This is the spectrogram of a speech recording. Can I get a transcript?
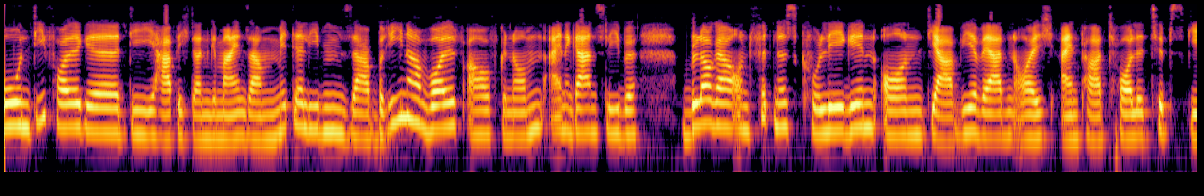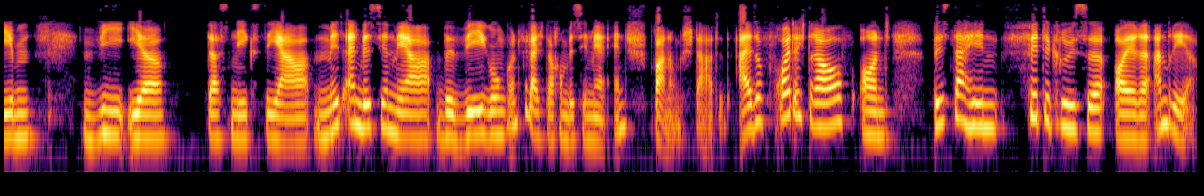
Und die Folge, die habe ich dann gemeinsam mit der lieben Sabrina Wolf aufgenommen, eine ganz liebe Blogger und Fitnesskollegin. Und ja, wir werden euch ein paar tolle Tipps geben, wie ihr das nächste Jahr mit ein bisschen mehr Bewegung und vielleicht auch ein bisschen mehr Entspannung startet. Also freut euch drauf und bis dahin, fitte Grüße, eure Andrea.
